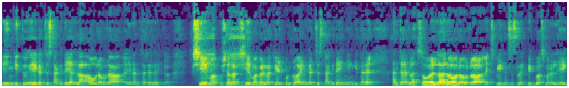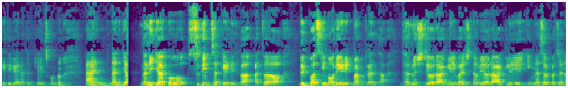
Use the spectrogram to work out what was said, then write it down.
ಹಿಂಗಿತ್ತು, ಹೇಗೆ ಅಡ್ಜಸ್ಟ್ ಆಗಿದೆ, ಎಲ್ಲ ಅವರವರ ಏನಂತಾರೆ ಲೈಕ್ ಕ್ಷೇಮ, ಕುಶಲ ಕ್ಷೇಮಗಳನ್ನ ಕೇಳಿಕೊಂಡು ಹೆಂಗೆ ಅಡ್ಜಸ್ಟ್ ಆಗಿದೆ, ಹೆಂಗೆ ಹೆಂಗಿದ್ದಾರೆ ಅಂತಾರಲ್ಲ. ಸೊ ಎಲ್ಲರೂ ಅವರವರ ಎಕ್ಸ್ಪೀರಿಯನ್ಸಸ್ ಲೈಕ್ ಬಿಗ್ ಬಾಸ್ ಮನೇಲಿ ಹೇಗಿದ್ದೀವಿ ಅನ್ನೋದನ್ನ ಕೇಳಿಸ್ಕೊಂಡ್ರು ಅಂಡ್ ನನಗೆ ನನಗ್ಯಾಕೋ ಸುದೀಪ್ ಸರ್ ಕೇಳಿಲ್ವಾ? ಅಥವಾ ಬಿಗ್ ಬಾಸ್ ಟೀಮ್ ಅವರು ಎಡಿಟ್ ಮಾಡಿಬಿಟ್ರೆ ಅಂತ? ಧನುಶ್ರೀ ಅವರಾಗ್ಲಿ, ವೈಷ್ಣವಿ ಅವರಾಗ್ಲಿ, ಇನ್ನ ಸ್ವಲ್ಪ ಜನ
